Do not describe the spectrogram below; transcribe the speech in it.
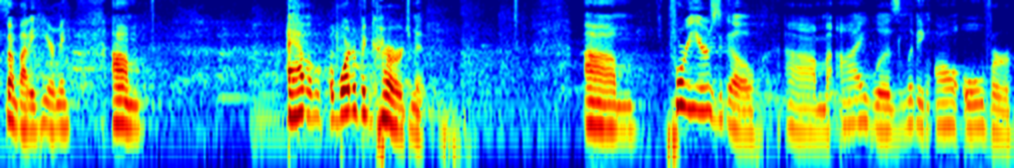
somebody hear me. Um, I have a, a, word of encouragement. Um, four years ago, um, I was living all over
